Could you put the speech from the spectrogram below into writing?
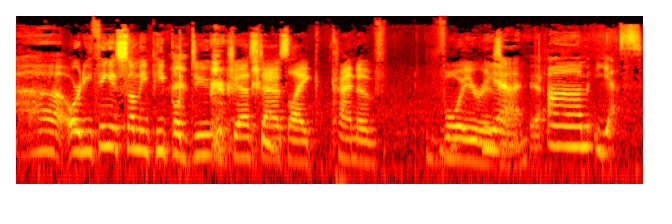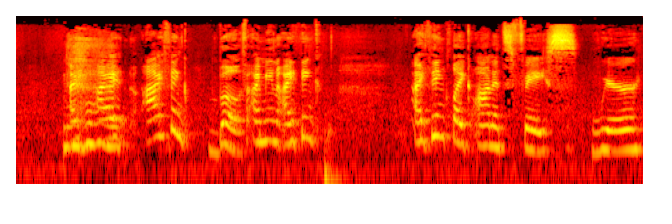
uh, or do you think it's something people do just as like kind of voyeurism? Yeah. Um. Yes. I, I I think both. I mean, I think I think like on its face, we're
